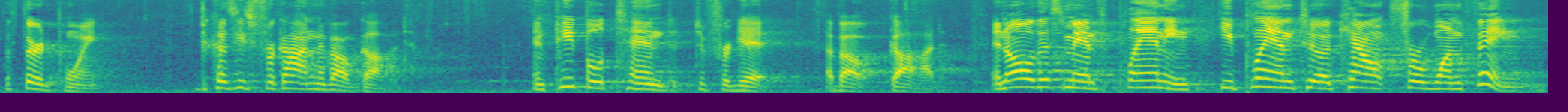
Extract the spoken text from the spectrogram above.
The third point because he's forgotten about God. And people tend to forget about God. And all this man's planning, he planned to account for one thing.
